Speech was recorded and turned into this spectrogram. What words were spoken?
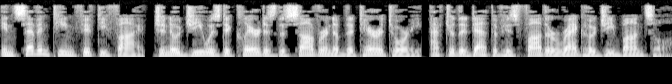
In 1755, Janoji was declared as the sovereign of the territory, after the death of his father Raghoji Bhonsle.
